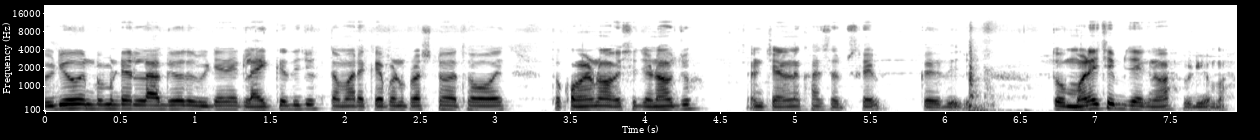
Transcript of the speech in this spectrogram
વીડિયો ઇન્ફોર્મેટિવ લાગ્યો તો વિડીયોને એક લાઇક કરી દેજો. તમારે કંઈ પણ પ્રશ્ન અથવા હોય તો કોમેન્ટમાં વિશે જણાવજો અને ચેનલને ખાસ સબસ્ક્રાઈબ કરી દેજો. તો મળે છે બીજા એક નવા વિડીયોમાં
